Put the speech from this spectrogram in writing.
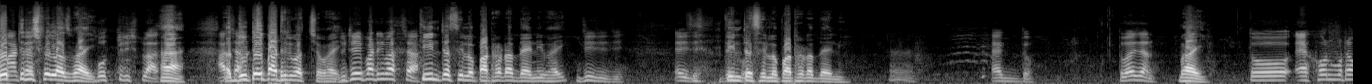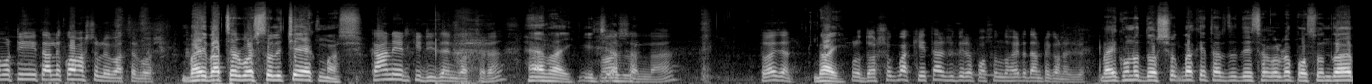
বত্রিশ প্লাস ভাই। বত্রিশ প্লাস হ্যাঁ আর আচ্ছা। দুটোই পাঠির বাচ্চা ভাই। দুটোই পাটির বাচ্চা? তিনটা ছিল পাঠাটা দেয়নি ভাই। জি জি জি। এই যে তিনটা ছিল পাঠাটা দেয়নি। হ্যাঁ একদম। তো ভাই যান ভাই। তো এখন মোটামুটি তাহলে কয় মাস চলবে বাচ্চার বয়স? ভাই বাচ্চার বয়স চলেছে এক মাস। কানের কি ডিজাইন বাচ্চারা হ্যাঁ? ভাই ইনশাআল্লাহ। তো ভাই যান ভাই। কোনো দর্শক বা ক্রেতার যদি এটা পছন্দ হয় এটা দামটা কেমন আসবে? ভাই কোনো দর্শক বা ক্রেতার যদি এই ছাগলটা পছন্দ হয়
